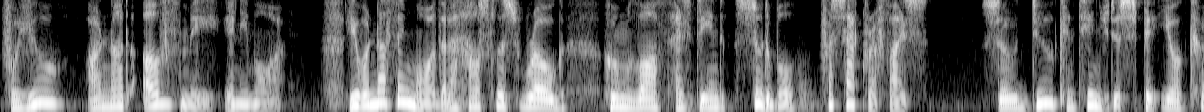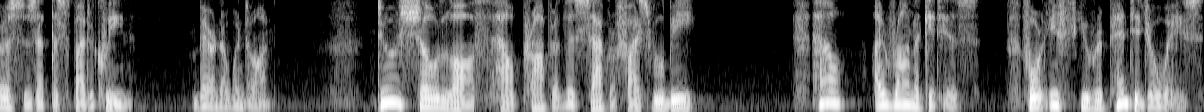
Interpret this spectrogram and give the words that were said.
For you are not of me any more. You are nothing more than a houseless rogue whom Lolth has deemed suitable for sacrifice. So do continue to spit your curses at the Spider Queen, Verna went on. Do show Lolth how proper this sacrifice will be. How ironic it is, for if you repented your ways,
